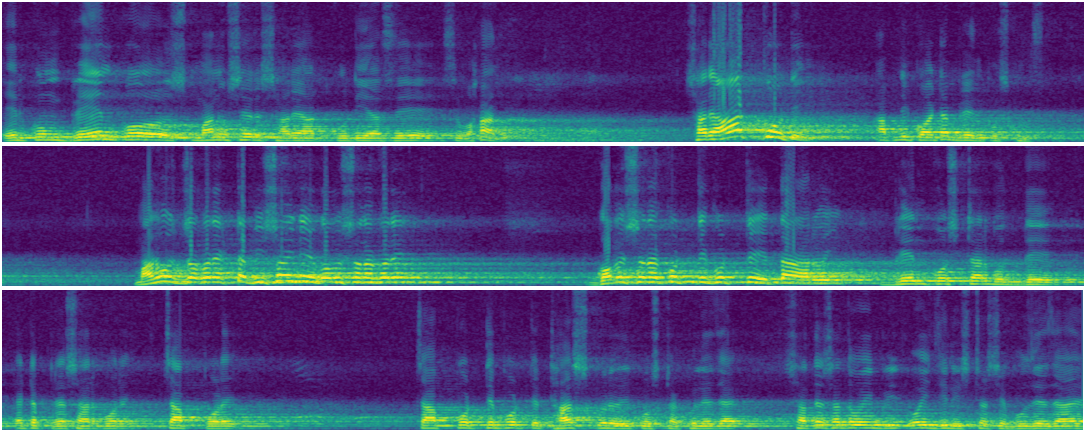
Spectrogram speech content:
এরকম ব্রেন কোষ মানুষের সাড়ে আট কোটি আছে সুহান সাড়ে আট কোটি। আপনি কয়টা ব্রেন কোষ খুলছেন মানুষ যখন একটা বিষয় নিয়ে গবেষণা করে, গবেষণা করতে করতে তার ওই ব্রেন কোষটার মধ্যে একটা প্রেশার পড়ে, চাপ পড়ে। চাপ পড়তে পড়তে ঠাস করে ওই কোষটা খুলে যায়। সাথে সাথে ওই ওই জিনিসটা সে বুঝে যায়।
